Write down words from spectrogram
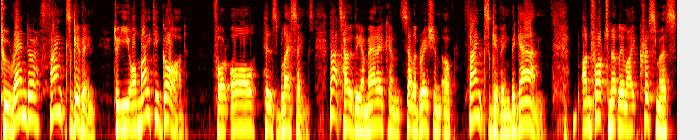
to render thanksgiving to ye Almighty God for all his blessings. That's how the American celebration of Thanksgiving began. Unfortunately, like Christmas,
